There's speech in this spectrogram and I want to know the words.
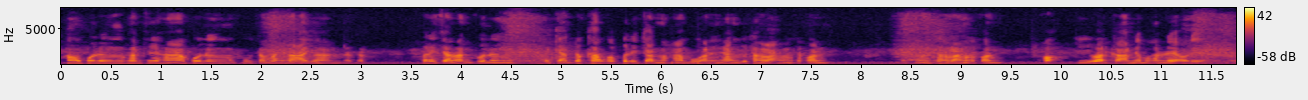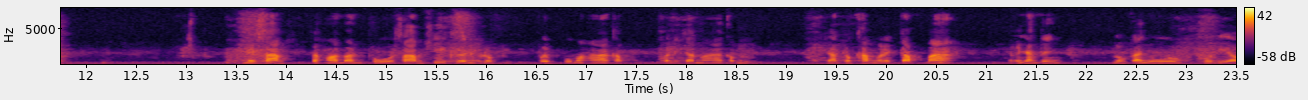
เข้าผู้หนึ่งท่านสิหาผู้หนึ่งผู้สัมภาษาอยู่หันแล้วก็พระอาจารย์นั่นผู้หนึ่งอาจารย์ต้องเข้ากับพระอาจารย์มหาบัวนั่งอยู่ทางหลังสักคนนั่งทางหลังสักคนเพราะจีว่าการเนี่ยพันแล้วดิในสามสะหอดบ้านผู้สามสี่ขึ้นรบเพื่อผู้มหากับพระอาจารย์มหากับอาจารย์ต้องข้ามก็เลยกลับมา แต่ก็ยังถึงหลวงตาอยู่ผู้เดียว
